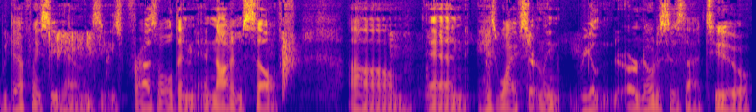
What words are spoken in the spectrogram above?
We definitely see him. He's, he's frazzled and, and not himself. Um, and his wife certainly real or notices that too.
